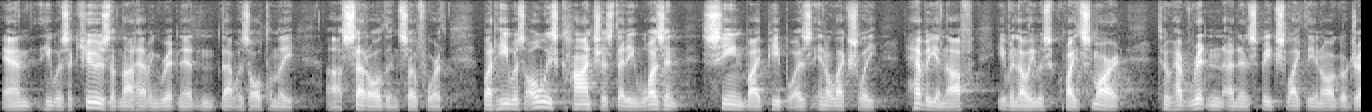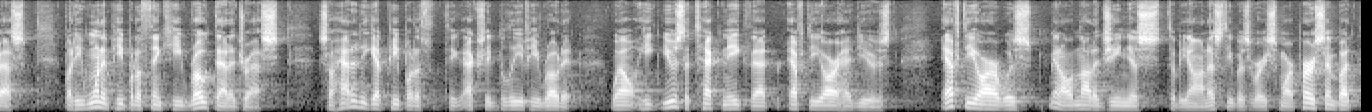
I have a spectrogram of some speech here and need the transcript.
and he was accused of not having written it, and that was ultimately uh, settled and so forth. But he was always conscious that he wasn't seen by people as intellectually heavy enough, even though he was quite smart, to have written a speech like the inaugural address. But he wanted people to think he wrote that address. So how did he get people to, to actually believe he wrote it? Well, he used a technique that FDR had used. FDR was, you know, not a genius, to be honest. He was a very smart person, but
